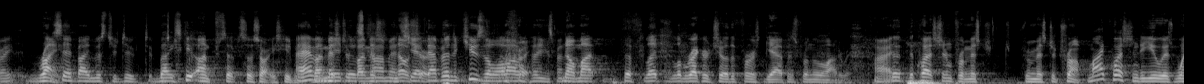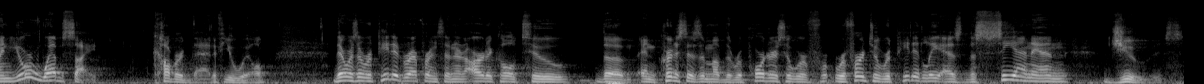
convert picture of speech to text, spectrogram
right? Right. Said by Mr. Duke to by, Mr. excuse, I'm so, so sorry, excuse me. I haven't by made Mr. those by Mr. comments no, yet. sir. I've been accused of a lot of right. things, but No, no. my, the, let the record show the first gap is from the moderator. All right. The, the question from Mr. from Mr. Trump. My question to you is when your website covered that, if you will, there was a repeated reference in an article to the, and criticism of the reporters who were f- referred to repeatedly as the CNN Jews.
